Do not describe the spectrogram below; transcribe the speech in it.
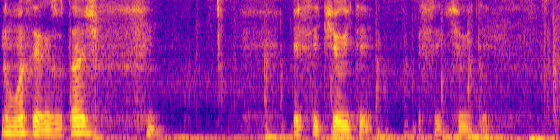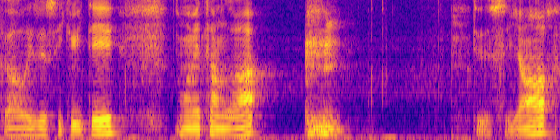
Non, moi c'est réseautage et sécurité. Sécurité. D'accord, réseau sécurité. On va mettre ça en gras de ce genre.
